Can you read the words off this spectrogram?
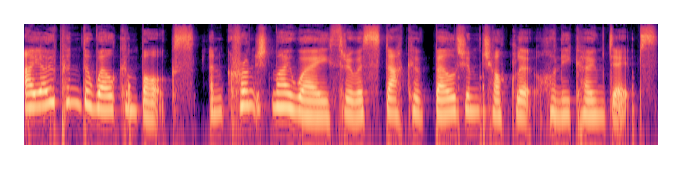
I opened the welcome box and crunched my way through a stack of Belgium chocolate honeycomb dips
